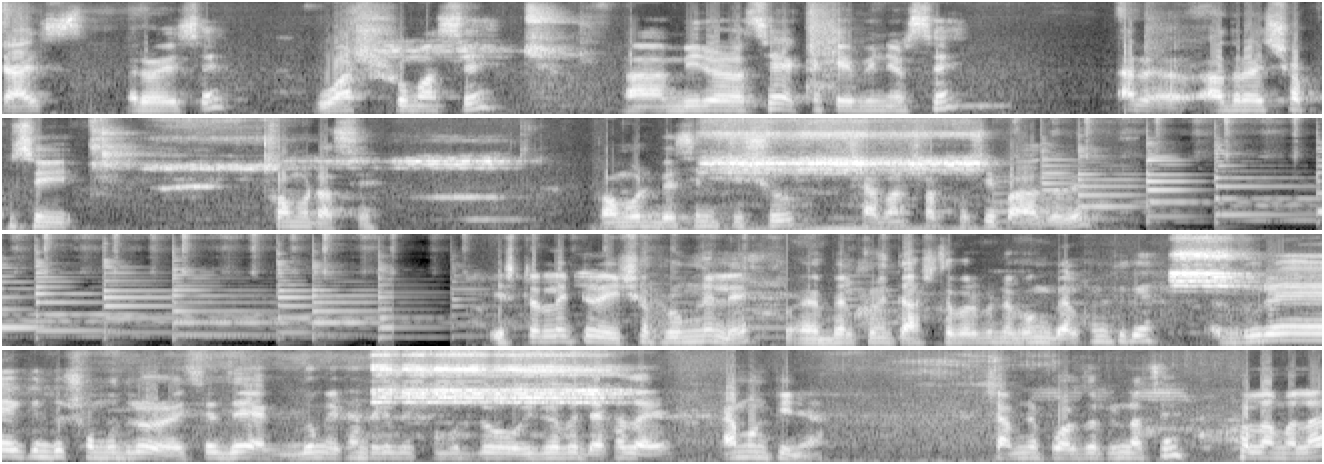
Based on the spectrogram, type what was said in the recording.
টাইলস রয়েছে। ওয়াশরুম আছে মিরর আছে, একটা কেবিন আছে, আর আদারওয়াইজ সব কিছুই কমোড আছে। কমোড বেসিন টিস্যু সাবান সব কিছুই পাওয়া যাবে। স্টারলাইটের এইসব রুম নিলে ব্যালকনিতে আসতে পারবেন এবং ব্যালকনি থেকে দূরে কিন্তু সমুদ্র রয়েছে, যে একদম এখান থেকে যে সমুদ্র ওইভাবে দেখা যায় এমনটি না। সামনে পর্যটন আছে, খোলামেলা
